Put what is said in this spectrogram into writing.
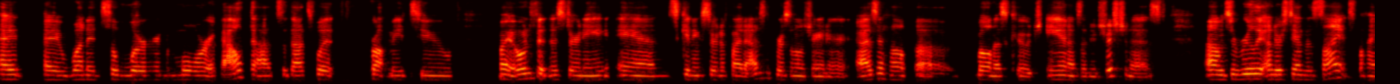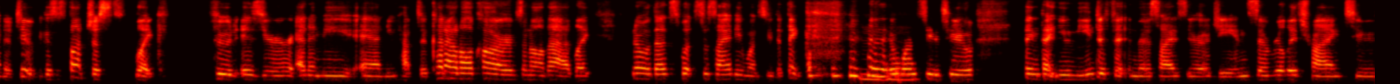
i i wanted to learn more about that so that's what brought me to my own fitness journey and getting certified as a personal trainer, as a health uh, wellness coach, and as a nutritionist um, to really understand the science behind it too. Because it's not just like food is your enemy and you have to cut out all carbs and all that. Like, no, that's what society wants you to think. Mm-hmm. it wants you to think that you need to fit in those size zero jeans. So, really trying to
